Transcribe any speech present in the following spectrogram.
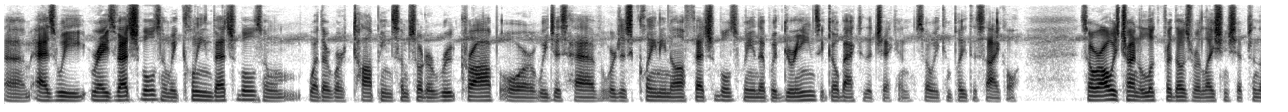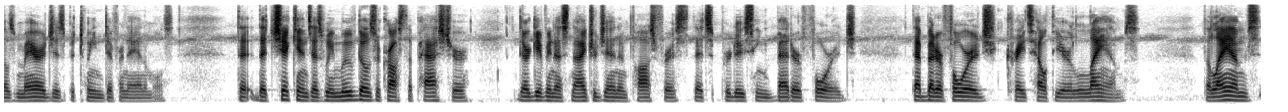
Um, as we raise vegetables and we clean vegetables, and whether we're topping some sort of root crop or we just have we're just cleaning off vegetables, we end up with greens that go back to the chicken. So we complete the cycle. So we're always trying to look for those relationships and those marriages between different animals. The the chickens, as we move those across the pasture, they're giving us nitrogen and phosphorus that's producing better forage. That better forage creates healthier lambs. The lambs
